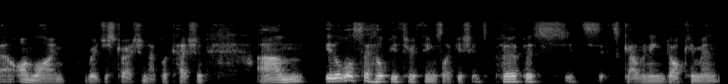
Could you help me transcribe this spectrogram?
uh, online registration application. Um, it'll also help you through things like its purpose, its, its governing document,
